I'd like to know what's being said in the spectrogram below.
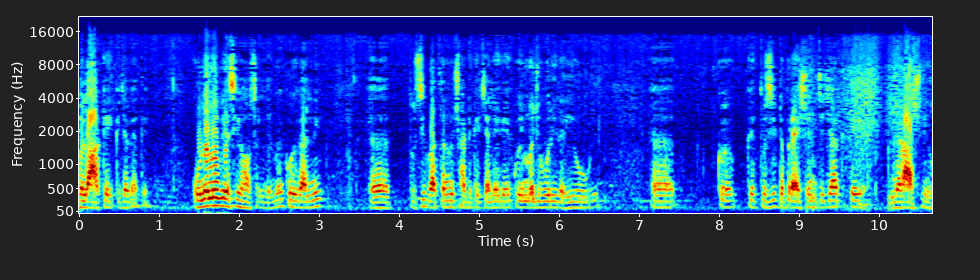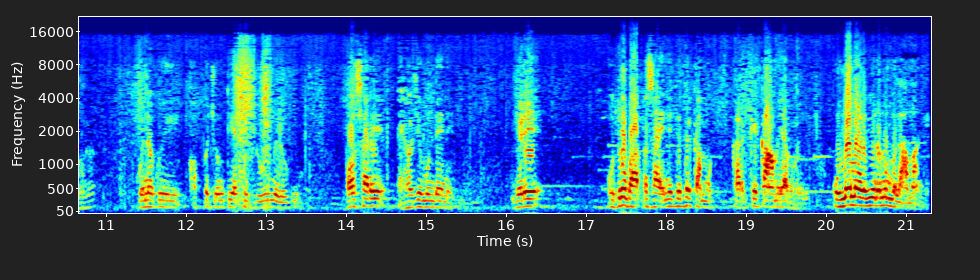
ਬੁਲਾ ਕੇ ਇੱਕ ਜਗ੍ਹਾ ਤੇ, ਉਹਨਾਂ ਨੂੰ ਵੀ ਅਸੀਂ ਹੌਸਲਾ ਦੇਵਾਂ, ਕੋਈ ਗੱਲ ਨਹੀਂ। ਤੁਸੀਂ ਵਤਨ ਨੂੰ ਛੱਡ ਕੇ ਚਲੇ ਗਏ, ਕੋਈ ਮਜਬੂਰੀ ਰਹੀ ਹੋਊਗੀ। ਕਿ ਤੁਸੀਂ ਡਿਪਰੈਸ਼ਨ 'ਚ ਜਾ ਕੇ ਨਿਰਾਸ਼ ਨਹੀਂ ਹੋਣਾ। ਕੋਈ ਨਾ ਕੋਈ ਓਪਰਚੁਨਿਟੀ ਇੱਥੇ ਜ਼ਰੂਰ ਮਿਲੂਗੀ। ਬਹੁਤ ਸਾਰੇ ਇਹੋ ਜਿਹੇ ਮੁੰਡੇ ਨੇ, ਜਿਹੜੇ ਉਧਰੋਂ ਵਾਪਸ ਆਏ ਨੇ ਤੇ ਇੱਧਰ ਕੰਮ ਕਰਕੇ ਕਾਮਯਾਬ ਹੋਏ ਨੇ। ਉਹਨਾਂ ਨਾਲ ਵੀ ਉਹਨਾਂ ਨੂੰ ਮਿਲਾਵਾਂਗੇ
